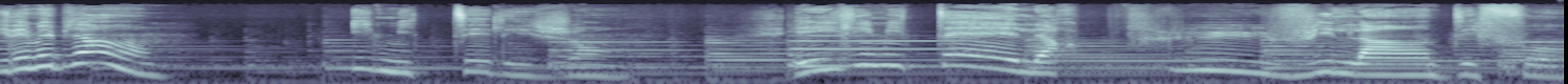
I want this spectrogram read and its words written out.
Il aimait bien imiter les gens. Et il imitait leurs plus vilains défauts.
